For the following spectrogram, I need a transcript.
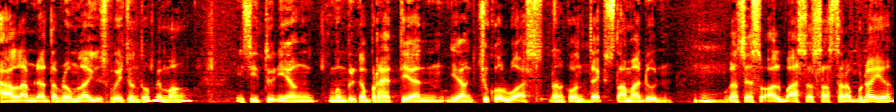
Alam dan Tamadun Melayu sebagai contoh, memang institut yang memberikan perhatian yang cukup luas dalam konteks tamadun. Hmm. Bukan saya soal bahasa sastra budaya,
